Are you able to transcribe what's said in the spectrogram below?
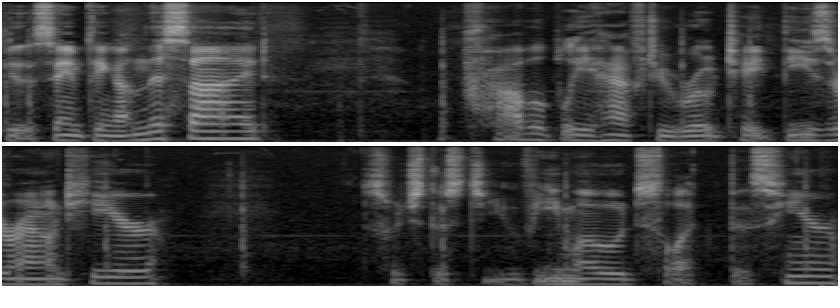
Do the same thing on this side. We'll probably have to rotate these around here. Switch this to UV mode, select this here.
